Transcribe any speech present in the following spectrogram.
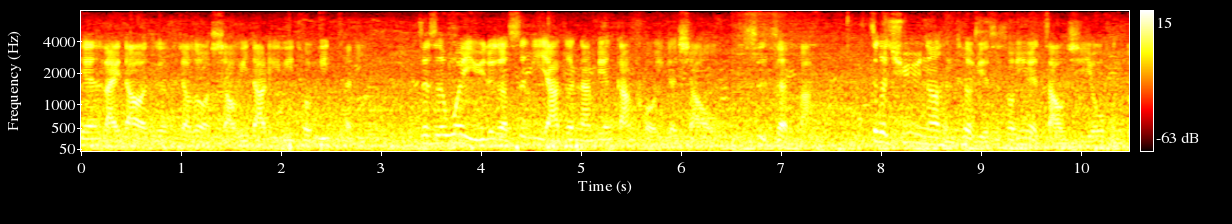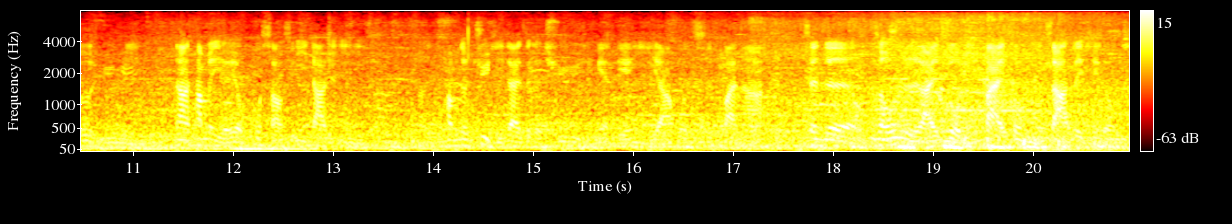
天来到了这个叫做小意大利 （Little Italy），这是位于这个圣地亚哥南边港口一个小市镇吧。这个区域呢很特别，是说因为早期有很多的渔民，那他们也有不少是意大利移民，他们都聚集在这个区域里面联谊啊，或吃饭啊，甚至周日来做礼拜、做弥撒这些东西，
